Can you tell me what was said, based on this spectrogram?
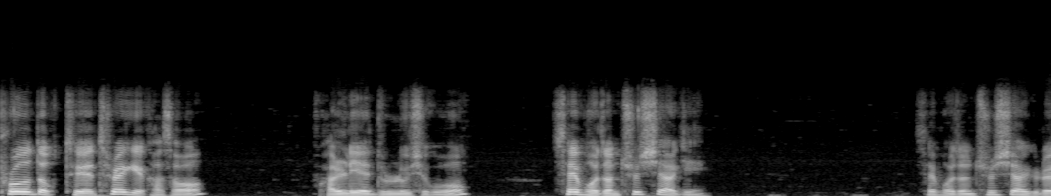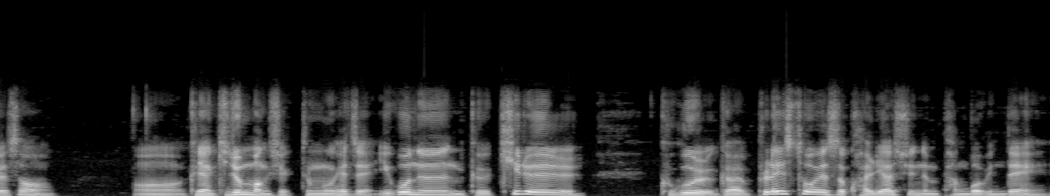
프로덕트의 트랙에 가서 관리에 누르시고 새 버전 출시하기 새 버전 출시하기로 해서 어 그냥 기존 방식 등록 해제 이거는 그 키를 구글 그러니까 플레이스토어에서 관리할 수 있는 방법인데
